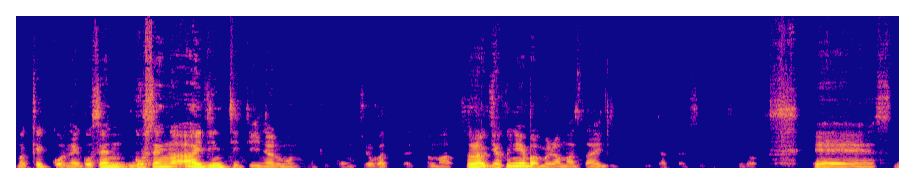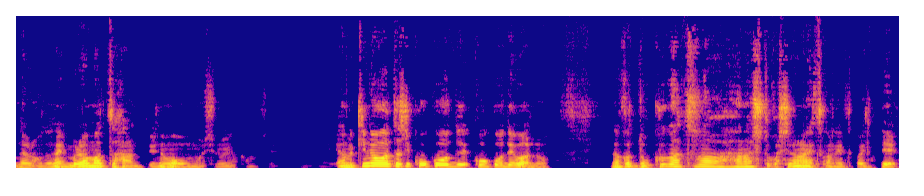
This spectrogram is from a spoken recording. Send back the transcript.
まあ結構ね、五線、五線がアイデンティティになるものも結構面白かった、まあそれは逆に言えば村松アイディティだったりするんですけど、えー、なるほどね、村松藩っていうのも面白いかもしれない。あの、昨日私高校で、高校ではあの、なんか毒ガスの話とか知らないですかねとか言って、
